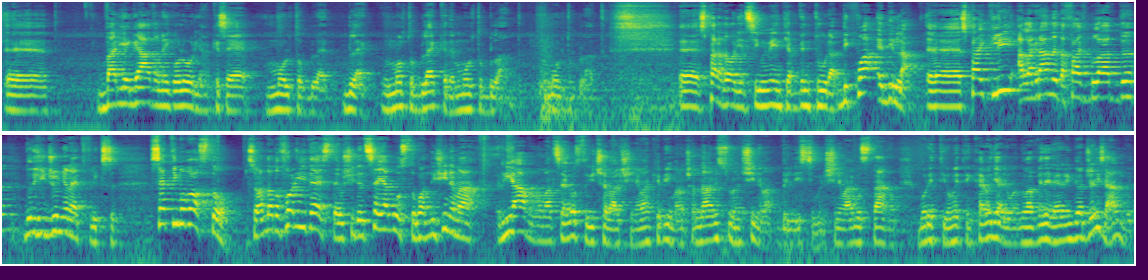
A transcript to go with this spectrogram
eh, variegato nei colori, anche se è molto black, black, molto black ed è molto blood. Molto blood. Eh, sparatorie, inseguimenti, avventura di qua e di là. Eh, Spike Lee alla grande da Five Blood, 12 giugno Netflix. Settimo posto, sono andato fuori di testa, è uscito il 6 agosto quando i cinema riaprono, ma il 6 agosto chi c'era al cinema? Anche prima non ci andava nessuno al cinema, bellissimo il cinema agostano, Moretti lo mette in caro diario quando va a vedere la ripioggia di sangue,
